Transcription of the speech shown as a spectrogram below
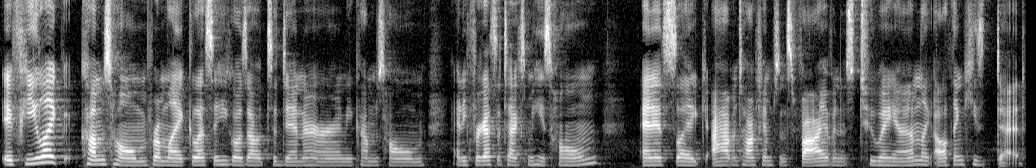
if he like comes home from like let's say he goes out to dinner and he comes home and he forgets to text me he's home and it's like I haven't talked to him since 5 and it's 2 a.m. like I'll think he's dead.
